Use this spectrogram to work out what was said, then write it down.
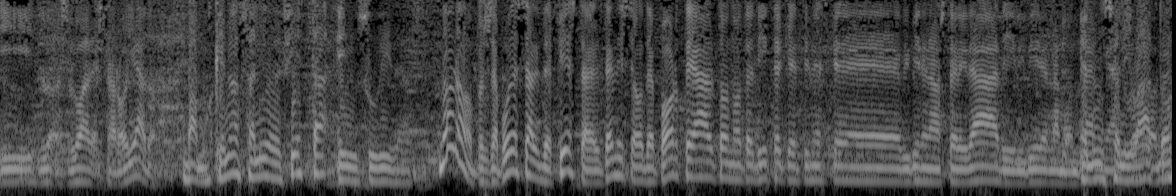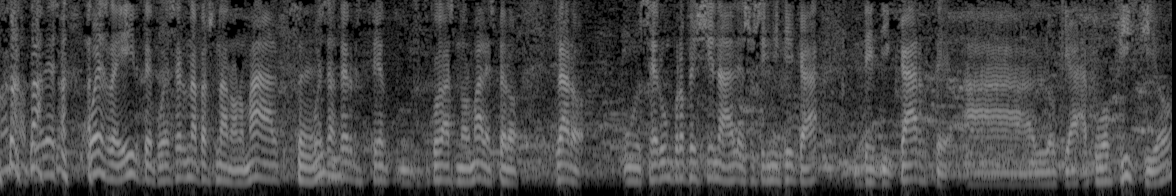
Y lo, lo, ha desarrollado. Vamos, que no ha salido de fiesta en su vida. No, no, pues se puede salir de fiesta. El tenis o deporte alto no te dice que tienes que vivir en austeridad y vivir en la montaña. En un celibato. No, no, puedes, puedes reírte, puedes ser una persona normal, Sí. puedes hacer cosas normales, pero claro, ser un profesional, eso significa dedicarte a lo que a tu oficio,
